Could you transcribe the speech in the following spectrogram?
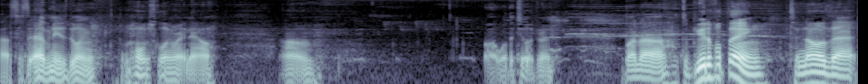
uh, since Ebony is doing homeschooling right now um, uh, with the children. But uh, it's a beautiful thing to know that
